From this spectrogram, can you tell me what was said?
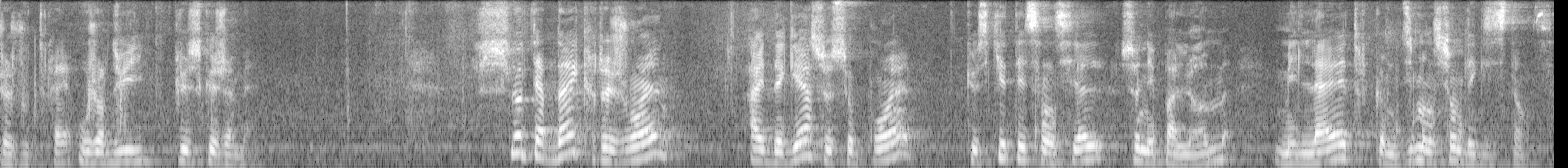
j'ajouterais aujourd'hui plus que jamais. Sloterdijk rejoint Heidegger sur ce point que ce qui est essentiel, ce n'est pas l'homme, mais l'être comme dimension de l'existence.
